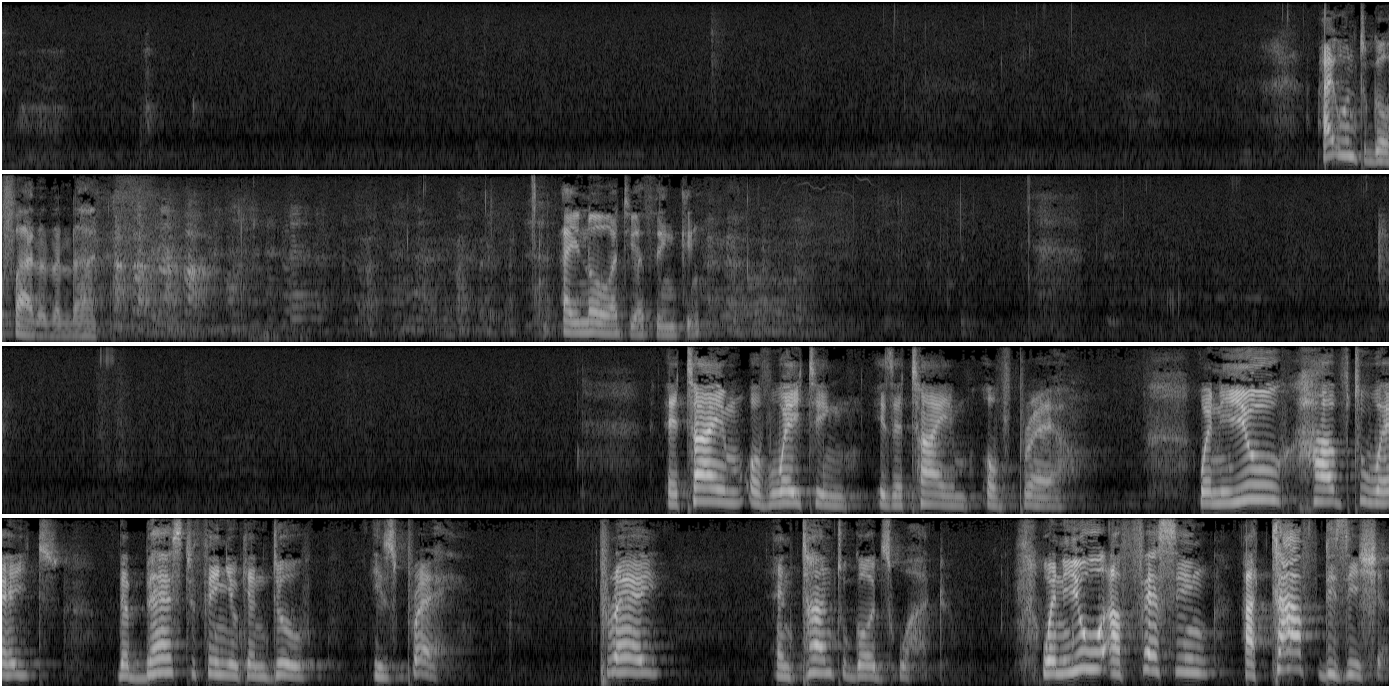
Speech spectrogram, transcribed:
I want to go further than that. I know what you're thinking. A time of waiting is a time of prayer. When you have to wait, the best thing you can do is pray. Pray and turn to God's word. When you are facing a tough decision,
